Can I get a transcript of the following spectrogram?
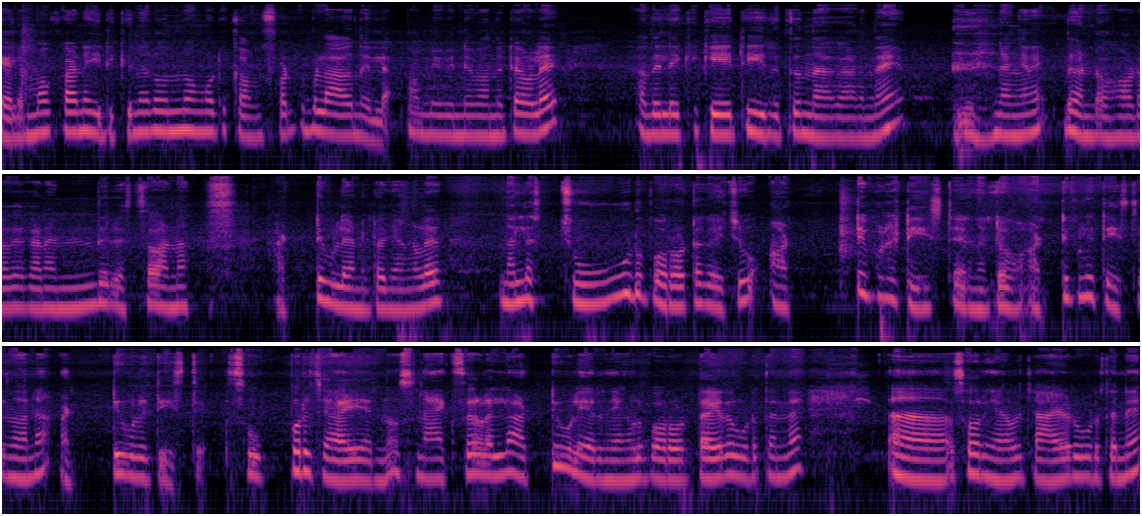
ഹെലമോക്കാണ് ഇരിക്കുന്നതൊന്നും അങ്ങോട്ട് കംഫർട്ടബിൾ ആകുന്നില്ല മമ്മി പിന്നെ വന്നിട്ട് അവളെ അതിലേക്ക് കയറ്റി ഇരുത്തുന്നതാണ് കാണുന്നത് അങ്ങനെ ഇത് കണ്ടോ അവിടെയൊക്കെ കാണാൻ എന്ത് രസമാണ്. അടിപൊളിയാണ് കേട്ടോ. ഞങ്ങൾ നല്ല ചൂട് പൊറോട്ട കഴിച്ചു. അടിപൊളി ടേസ്റ്റ് ആയിരുന്നു കേട്ടോ അടിപൊളി ടേസ്റ്റ് എന്ന് പറഞ്ഞാൽ അടിപൊളി ടേസ്റ്റ് സൂപ്പർ ചായ ആയിരുന്നു സ്നാക്സുകളെല്ലാം അടിപൊളിയായിരുന്നു. ഞങ്ങൾ പൊറോട്ടയുടെ കൂടെ തന്നെ സോറി ഞങ്ങൾ ചായയുടെ കൂടെ തന്നെ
